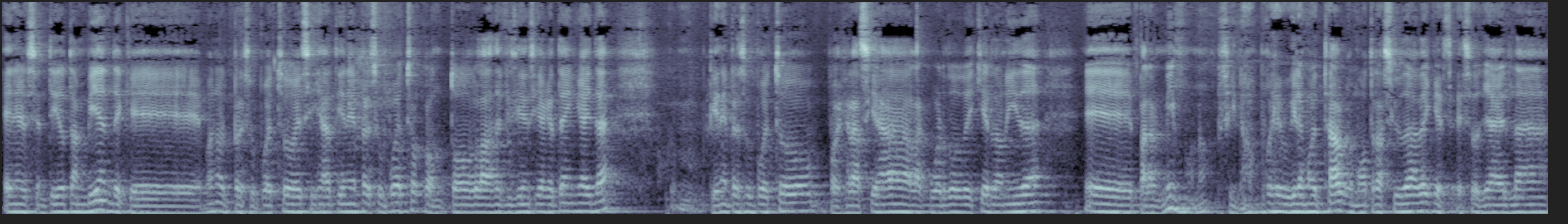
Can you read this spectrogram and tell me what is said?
en el sentido también de que, bueno, el presupuesto ya tiene presupuesto con todas las deficiencias que tenga y tal, tiene presupuesto, pues gracias al acuerdo de Izquierda Unida eh, para el mismo, ¿no? Si no, pues hubiéramos estado como otras ciudades, que eso ya es la,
